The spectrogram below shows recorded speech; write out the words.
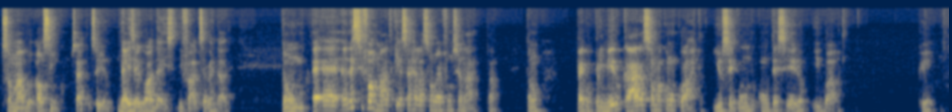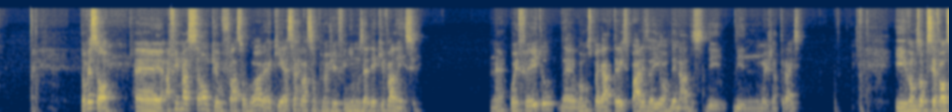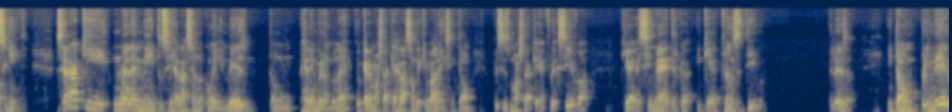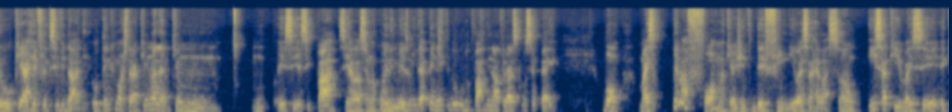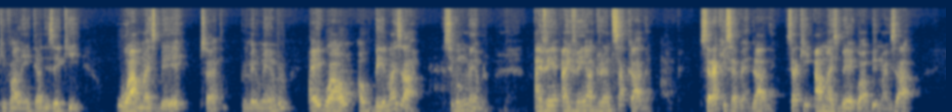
somado ao 5, certo? Ou seja, 10 é igual a 10, de fato, isso é verdade. Então, é, é, é nesse formato que essa relação vai funcionar, tá? Então, pega o primeiro cara, soma com o quarto, e o segundo com o terceiro, igual. Ok? Então, só. É, a afirmação que eu faço agora é que essa relação que nós definimos é de equivalência. Né? Com efeito, é, vamos pegar três pares aí ordenados de, de números naturais. E vamos observar o seguinte. Será que um elemento se relaciona com ele mesmo? Então, relembrando, né? Eu quero mostrar aqui a relação de equivalência. Então, preciso mostrar que é reflexiva, que é simétrica e que é transitiva. Beleza? Então, primeiro, o que é a reflexividade? Eu tenho que mostrar que um, que um, um esse, esse par se relaciona com ele mesmo, independente do, do par de naturais que você pegue. Bom, mas pela forma que a gente definiu essa relação, isso aqui vai ser equivalente a dizer que o A mais B, certo? Primeiro membro, é igual ao B mais A, segundo membro. Aí vem, aí vem a grande sacada. Será que isso é verdade? Será que A mais B é igual a B mais A?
